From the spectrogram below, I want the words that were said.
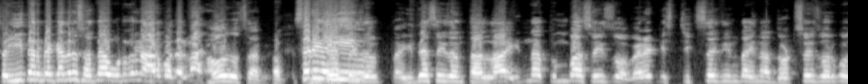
ಸೊ ಈ ತರ ಬೇಕಾದ್ರೆ ಸ್ವತಃ ಹುಡುಗರನ್ನ ಆಡ್ಬೋದಲ್ವಾ? ಹೌದು ಸರ್ ಸರ್ ಈಗ ಇದೇ ಈ size ಅಂತ- ಇದೇ ಸೈಜ್ ಅಂತ ಅಲ್ಲ ಇನ್ನ ತುಂಬಾ ಸೈಜ್ ವೆರೈಟೀಸ್ ಚಿಕ್ ಸೈಜ್ ಇಂದ ಇನ್ನ ದೊಡ್ಡ ಸೈಜ್ ವರೆಗೂ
